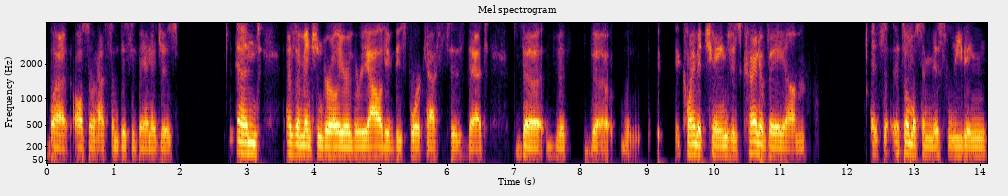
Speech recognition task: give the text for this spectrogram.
but also has some disadvantages. And as I mentioned earlier, the reality of these forecasts is that the the the climate change is kind of a um, it's it's almost a misleading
